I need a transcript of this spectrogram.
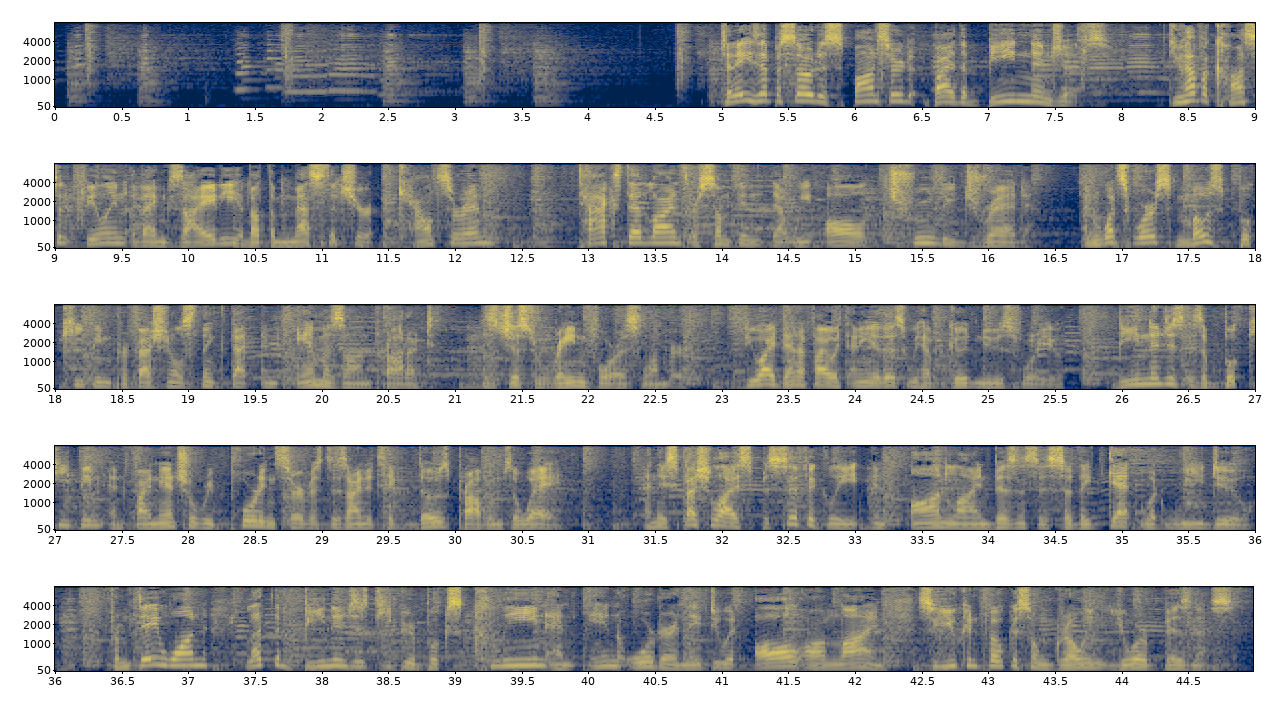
Today's episode is sponsored by the Bean Ninjas. Do you have a constant feeling of anxiety about the mess that your accounts are in? Tax deadlines are something that we all truly dread. And what's worse, most bookkeeping professionals think that an Amazon product is just rainforest lumber. If you identify with any of this, we have good news for you. Bean Ninjas is a bookkeeping and financial reporting service designed to take those problems away. And they specialize specifically in online businesses, so they get what we do. From day one, let the Bean Ninjas keep your books clean and in order, and they do it all online, so you can focus on growing your business.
